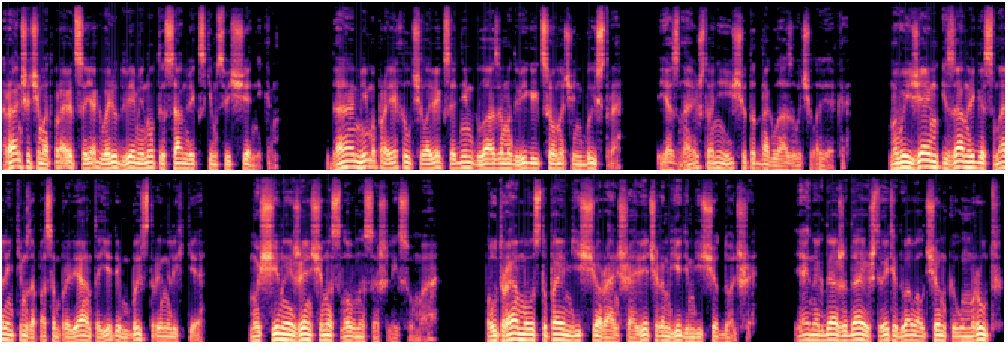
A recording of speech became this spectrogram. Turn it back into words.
Раньше, чем отправиться, я говорю две минуты с анвикским священником. Да, мимо проехал человек с одним глазом, и двигается он очень быстро. Я знаю, что они ищут одноглазого человека. Мы выезжаем из Анвига с маленьким запасом провианта, едем быстро и налегке. Мужчина и женщина словно сошли с ума. По утрам мы выступаем еще раньше, а вечером едем еще дольше. Я иногда ожидаю, что эти два волчонка умрут,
